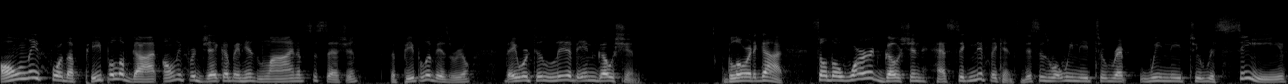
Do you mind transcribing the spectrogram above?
only for the people of God, only for Jacob and his line of succession, the people of Israel they were to live in Goshen. Glory to God. So the word Goshen has significance. This is what we need to we need to receive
